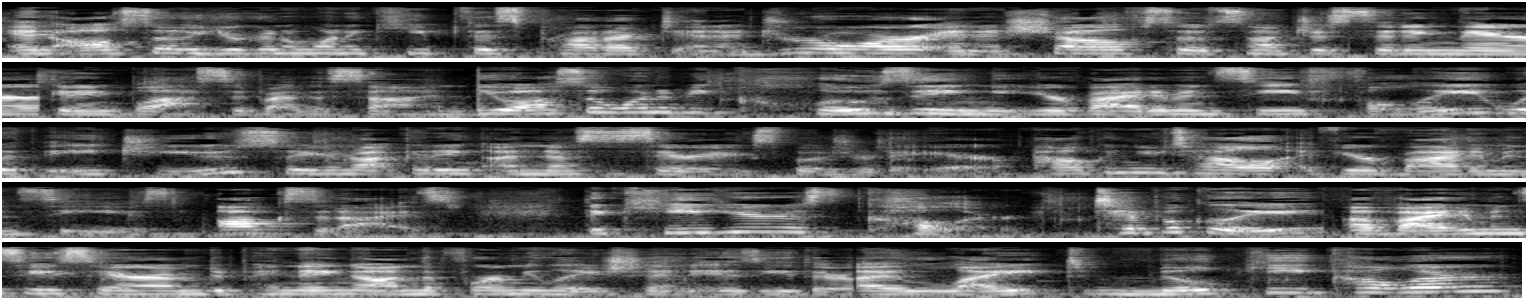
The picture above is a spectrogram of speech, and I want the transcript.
And also, you're gonna wanna keep this product in a drawer, in a shelf, so it's not just sitting there getting blasted by the sun. You also wanna be closing your vitamin C fully with each use, so you're not getting unnecessary exposure to air. How can you tell if your vitamin vitamin C is oxidized. The key here is color. Typically, a vitamin C serum, depending on the formulation, is either a light milky color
